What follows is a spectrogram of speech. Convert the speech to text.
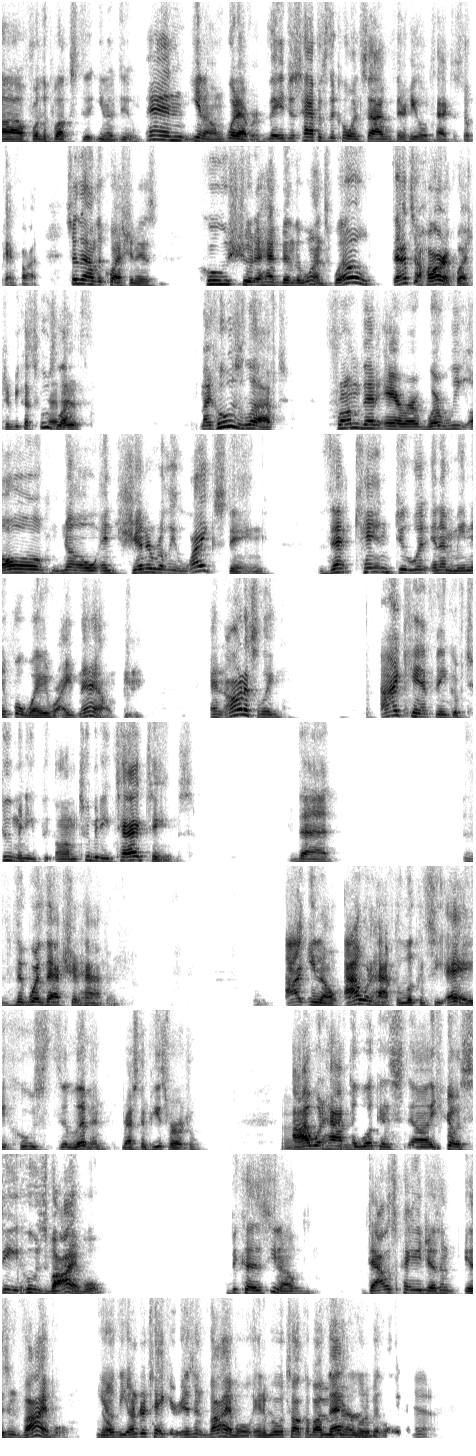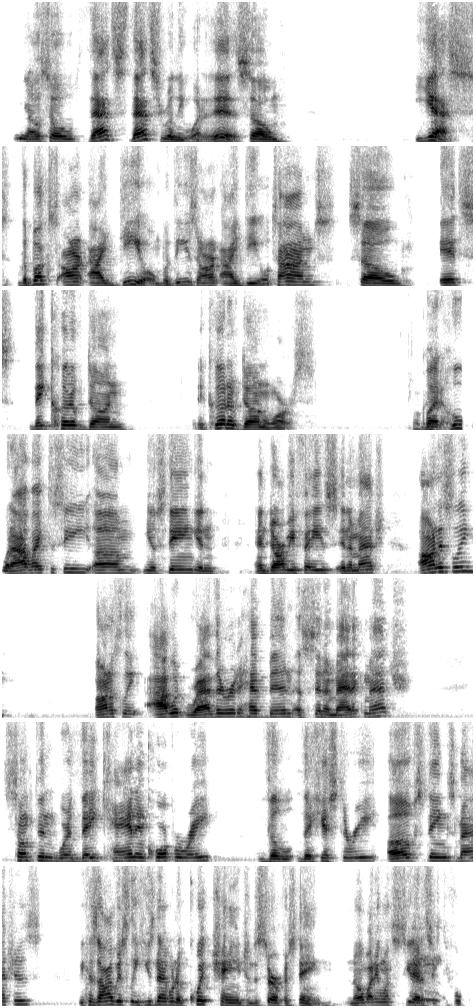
uh, for the Bucks to you know do, and you know whatever. They, it just happens to coincide with their heel tactics. Okay, fine. So now the question is, who should have been the ones? Well, that's a harder question because who's that left? Is. Like who's left from that era where we all know and generally like Sting that can do it in a meaningful way right now. and honestly, I can't think of too many um too many tag teams that, that where that should happen. I you know I would have to look and see a who's still living. Rest in peace, Virgil. Mm-hmm. I would have to look and uh, you know see who's viable because you know Dallas Page isn't isn't viable. You nope. know the Undertaker isn't viable, and we'll talk about that a little bit later. Yeah you know so that's that's really what it is so yes the bucks aren't ideal but these aren't ideal times so it's they could have done they could have done worse okay. but who would i like to see um you know sting and and darby face in a match honestly honestly i would rather it have been a cinematic match something where they can incorporate the the history of sting's matches because obviously he's not going to quick change into Surfer Sting. Nobody wants to see that at 64.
